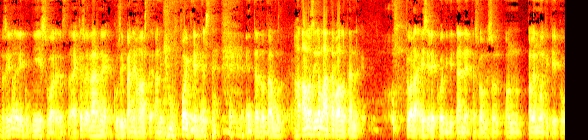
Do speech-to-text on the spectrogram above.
No siinä oli niin kuin viisi suoritusta. Ehkä se oli vähän sellainen kusipäinen haaste ainakin mun poikien mielestä. että, tota, mutta haluaisin jollain tavalla tämän tuoda esille kuitenkin tänne, että Suomessa on, on paljon muitakin kuin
